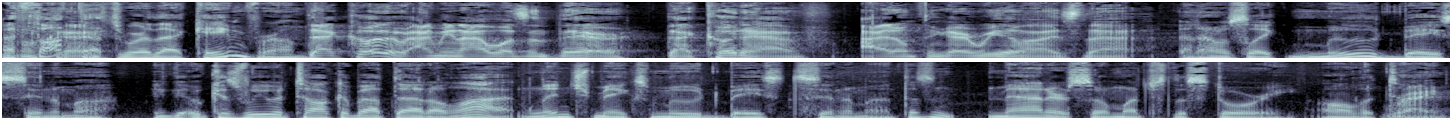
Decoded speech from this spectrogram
I thought that's where that came from, That could have. I mean, I wasn't there. That could have. I don't think I realized that. and I was like, "Mood-based cinema," because we would talk about that a lot. Lynch makes mood-based cinema. It doesn't matter so much the story all the time. Right.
